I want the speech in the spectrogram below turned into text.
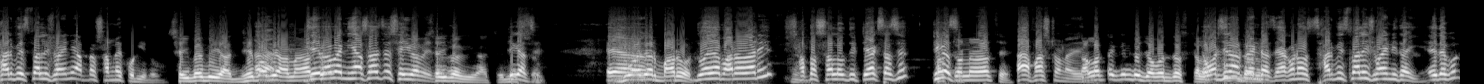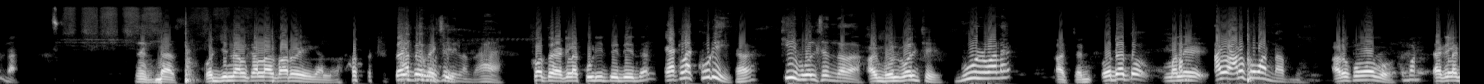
সার্ভিস পালিশ হয়নি আপনার সামনে করিয়ে দেবো। সেইভাবেই আছে যেভাবে আনা যেভাবে নিয়ে আসা হয়েছে সেইভাবে সেইভাবেই আছে ঠিক আছে। দু হাজার বারোর? দু হাজার বারো গাড়ি সাতাশ সাল অব্দি ট্যাক্স আছে। ঠিক আছে? আছে? হ্যাঁ ফার্স্ট ওনার কালারটা কিন্তু জবরদস্ত কালার অরিজিনাল প্রিন্ট আছে এখনও সার্ভিস পালিশ হয়নি তাই এই দেখুন না। ব্যাস অরিজিনাল কালার বার হয়ে গেল। তাই তো নাকি? হ্যাঁ। কত এক লাখ কুড়িতে দিয়ে দেন? এক লাখ কুড়ি? হ্যাঁ। কি বলছেন দাদা? আমি ভুল বলছি? ভুল মানে? আচ্ছা ওটা তো মানে আরও আরও কমান না আপনি। আরও কমাবো? কমান। এক লাখ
